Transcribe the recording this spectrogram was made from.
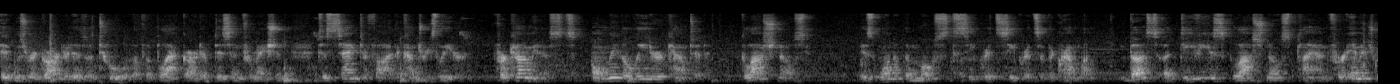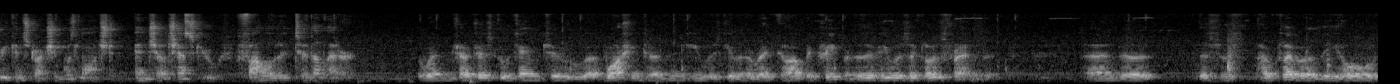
It was regarded as a tool of the black art of disinformation to sanctify the country's leader. For communists, only the leader counted. Glasnost is one of the most secret secrets of the Kremlin. Thus, a devious Glasnost plan for image reconstruction was launched, and Ceausescu followed it to the letter. When Ceausescu came to uh, Washington, he was given a red carpet treatment as if he was a close friend. And uh, this was how clever the whole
